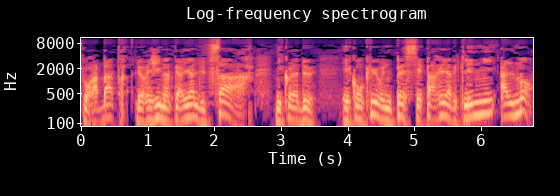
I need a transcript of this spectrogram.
pour abattre le régime impérial du tsar Nicolas II et conclure une paix séparée avec l'ennemi allemand,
